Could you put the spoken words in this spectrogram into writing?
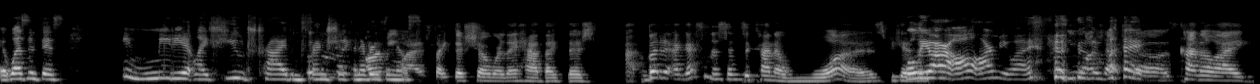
It wasn't this immediate like huge tribe and friendship like and everything else. Life, like the show where they had like this. uh, But I guess in a sense it kind of was because Well, like, we are all army wives. if you watch that show, it's kind of like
